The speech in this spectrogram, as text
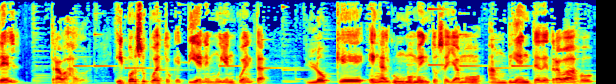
del trabajador. Y por supuesto que tiene muy en cuenta lo que en algún momento se llamó ambiente de trabajo,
